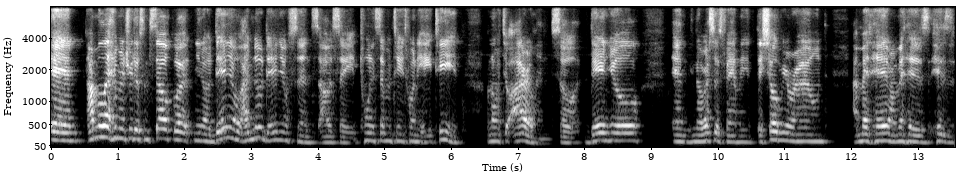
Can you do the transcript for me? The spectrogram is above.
And I'm gonna let him introduce himself, but you know, Daniel, I know Daniel since I would say 2017, 2018 when I went to Ireland. So Daniel and you know, the rest of his family, they showed me around. I met him, I met his his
